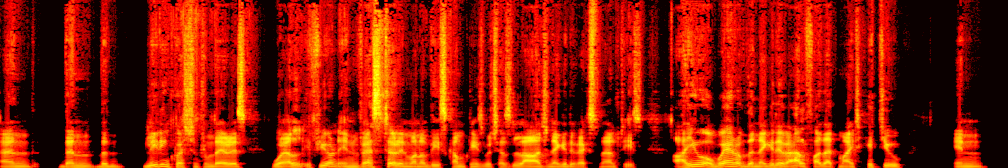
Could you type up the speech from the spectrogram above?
And then the leading question from there is, well, if you're an investor in one of these companies which has large negative externalities, are you aware of the negative alpha that might hit you in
